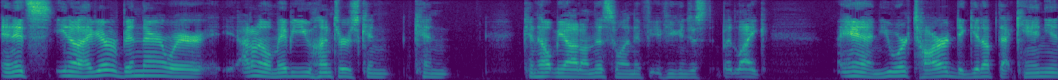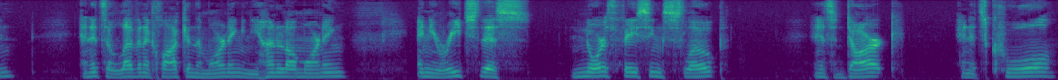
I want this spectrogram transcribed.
and it's you know have you ever been there where i don't know maybe you hunters can can can help me out on this one if if you can just but like man you worked hard to get up that canyon and it's 11 o'clock in the morning and you hunted all morning and you reach this north facing slope and it's dark and it's cool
